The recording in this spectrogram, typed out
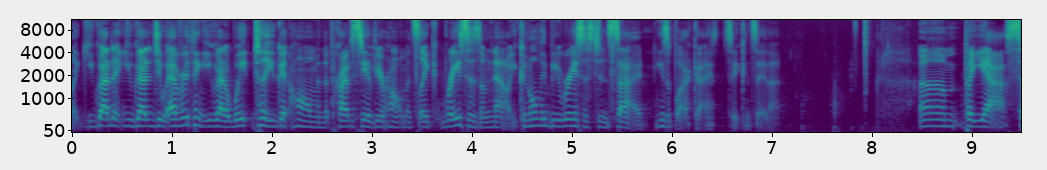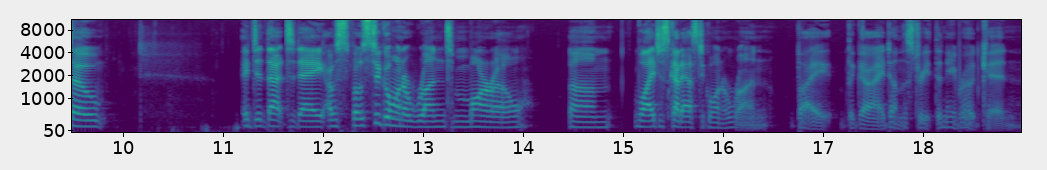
Like you got to you got to do everything. You got to wait until you get home in the privacy of your home. It's like racism now. You can only be racist inside. He's a black guy, so you can say that. Um, but yeah, so I did that today. I was supposed to go on a run tomorrow. Um, well, I just got asked to go on a run by the guy down the street, the neighborhood kid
